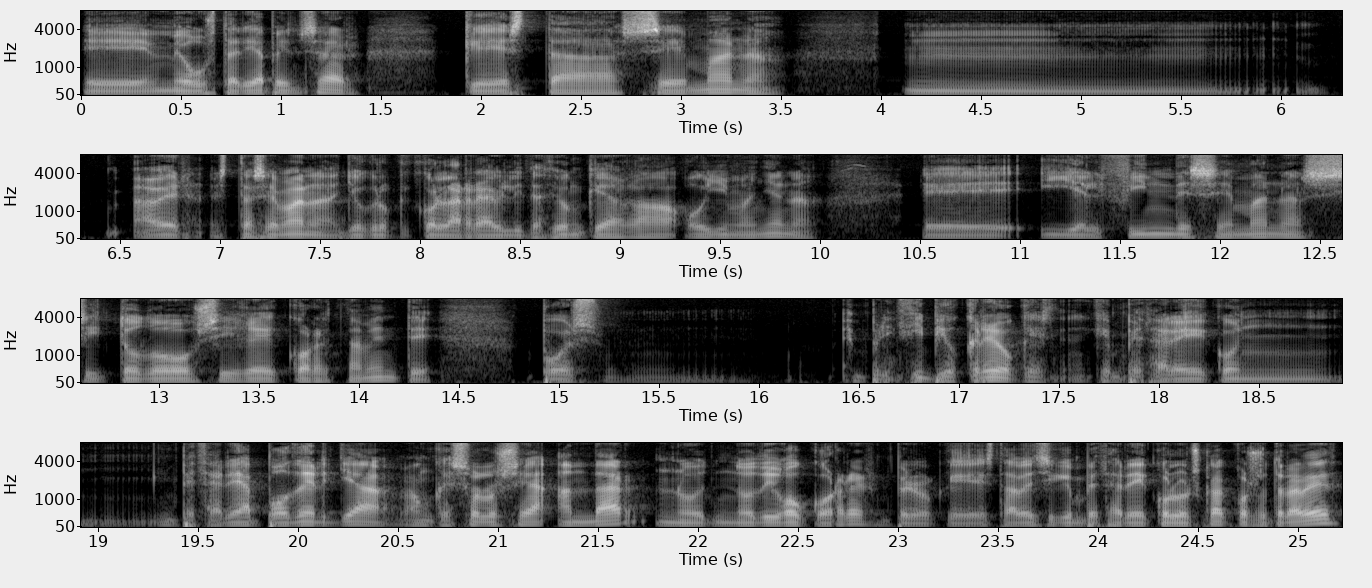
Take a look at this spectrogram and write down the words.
Eh, me gustaría pensar que esta semana... Mmm, a ver, esta semana yo creo que con la rehabilitación que haga hoy y mañana eh, y el fin de semana, si todo sigue correctamente, pues en principio creo que, empezaré con empezaré a poder ya, aunque solo sea andar, no, no, digo correr, pero que esta vez sí que empezaré con los cacos otra vez,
